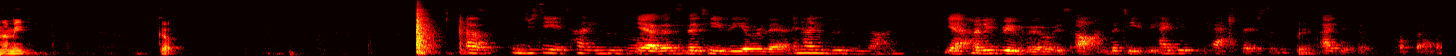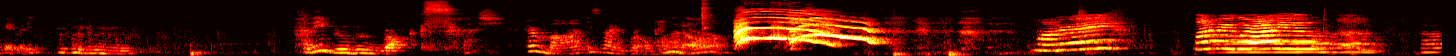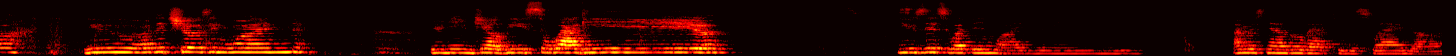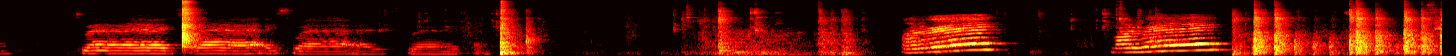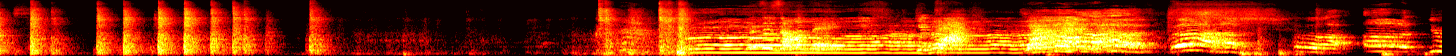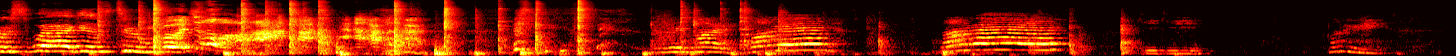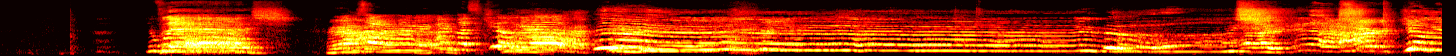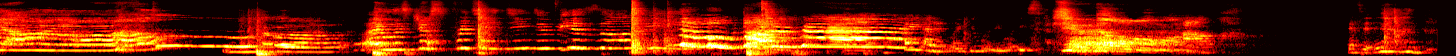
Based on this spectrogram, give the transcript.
Let me go. Oh, did you see it's Honey Boo Boo? Yeah, that's the TV over there. And Honey Boo Boo's on. Yeah, Honey Boo Boo is on the TV. I do the fat person. I did the profile. Okay, ready? Honey Boo Boo rocks. Her mom is my role model. chosen one. Your name shall be Swaggie. Use this weapon wisely. I must now go back to the swag gods. Swag, swag, swag, swag, swag. Monterey! Monterey! Monterey! Monterey! Kiki. Monterey. You're Flash! I'm sorry, Monterey. I must kill you! Yeah.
